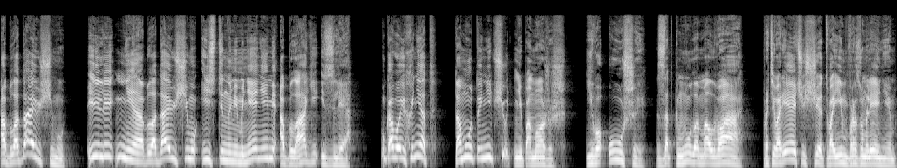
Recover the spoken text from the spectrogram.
обладающему или не обладающему истинными мнениями о благе и зле? У кого их нет, тому ты ничуть не поможешь. Его уши заткнула молва, противоречащая твоим вразумлениям.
